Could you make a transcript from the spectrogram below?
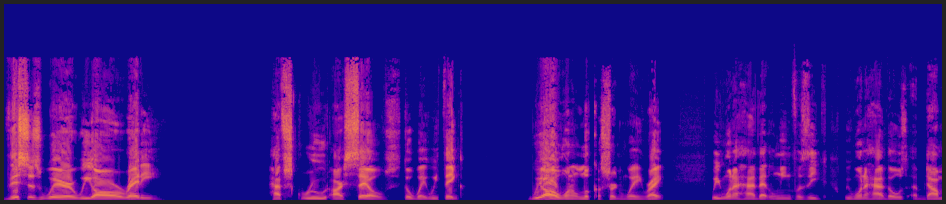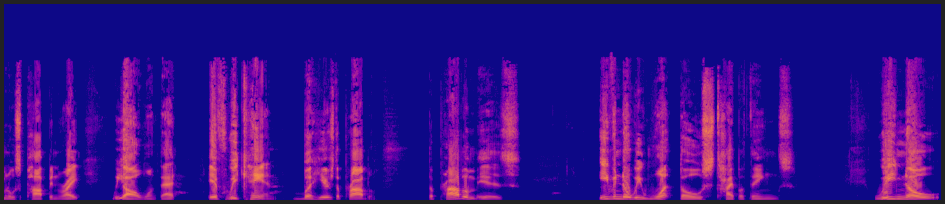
this is where we already have screwed ourselves the way we think. We all want to look a certain way, right? We want to have that lean physique. We want to have those abdominals popping, right? We all want that if we can. But here's the problem. The problem is even though we want those type of things, we know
